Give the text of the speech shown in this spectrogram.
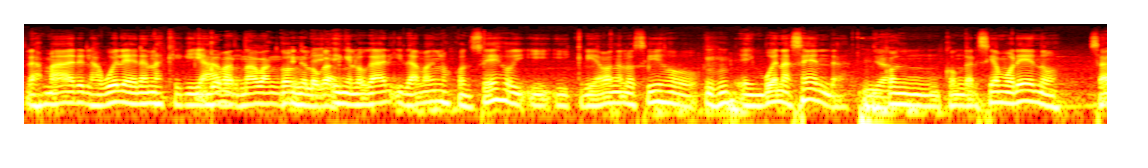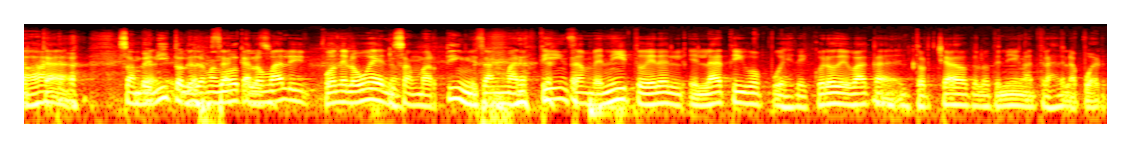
Las madres, las abuelas eran las que guiaban, Gobernaban go- en el hogar. en el hogar y daban los consejos y, y- y criaban a los hijos en buena senda. Con, con García Moreno, saca Ah, San Benito le llaman saca otros. lo malo y pone lo bueno. San Martín. San Martín, San Benito, era el, el látigo pues de cuero de vaca entorchado que lo tenían atrás de la puerta.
